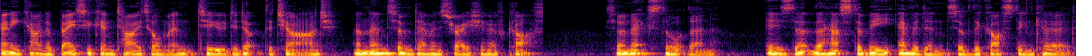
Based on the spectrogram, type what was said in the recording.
any kind of basic entitlement to deduct the charge, and then some demonstration of cost. So, next thought then is that there has to be evidence of the cost incurred.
